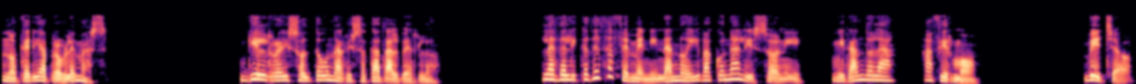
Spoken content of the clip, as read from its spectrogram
No quería problemas. Gilroy soltó una risotada al verlo. La delicadeza femenina no iba con Allison y, mirándola, afirmó. Bicho,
